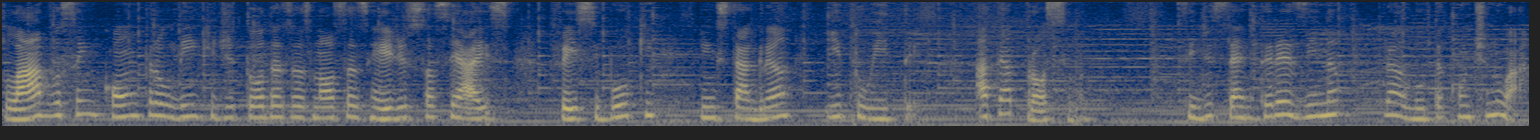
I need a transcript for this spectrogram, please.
Lá você encontra o link de todas as nossas redes sociais: Facebook, Instagram e Twitter. Até a próxima. Sindicerme Teresina para a luta continuar.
